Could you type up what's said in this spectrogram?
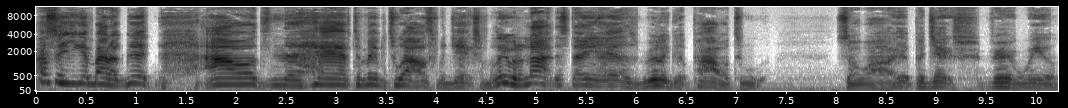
I say you get about a good hour and a half to maybe two hours projection. Believe it or not, this thing has really good power to it. So uh, it projects very well.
